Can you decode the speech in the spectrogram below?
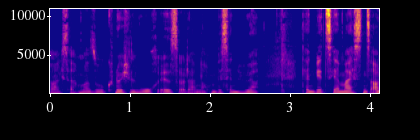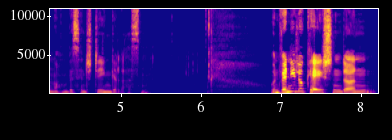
ja, ich sag mal so, knöchelhoch ist oder noch ein bisschen höher. Dann wird sie ja meistens auch noch ein bisschen stehen gelassen. Und wenn die Location dann,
